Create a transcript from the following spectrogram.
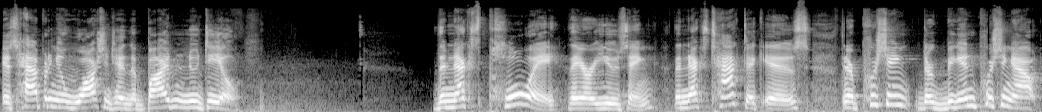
is happening in Washington, the Biden New Deal. The next ploy they are using, the next tactic is they're pushing, they're begin pushing out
